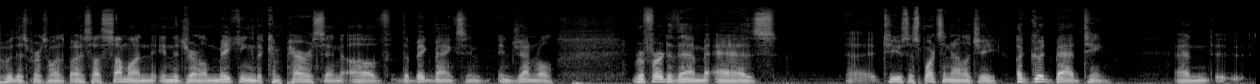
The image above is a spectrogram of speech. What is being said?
who this person was, but I saw someone in the journal making the comparison of the big banks in, in general, refer to them as, uh, to use a sports analogy, a good bad team. And uh,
